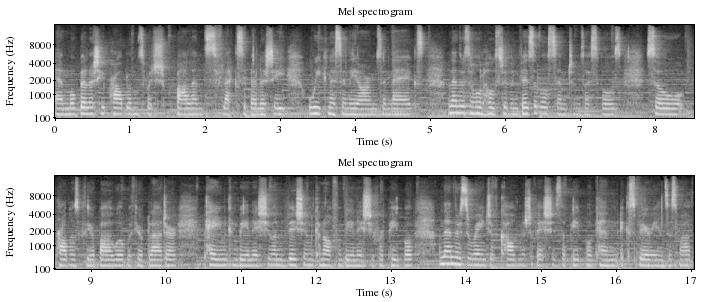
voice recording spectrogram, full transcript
um, mobility problems which balance, flexibility, weakness in the arms and legs, and then there's a whole host of invisible symptoms I suppose, so problems with your bowel, with your bladder, pain can be an issue and vision can often be an issue for people, and then there's a range of cognitive issues that people can experience as well.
